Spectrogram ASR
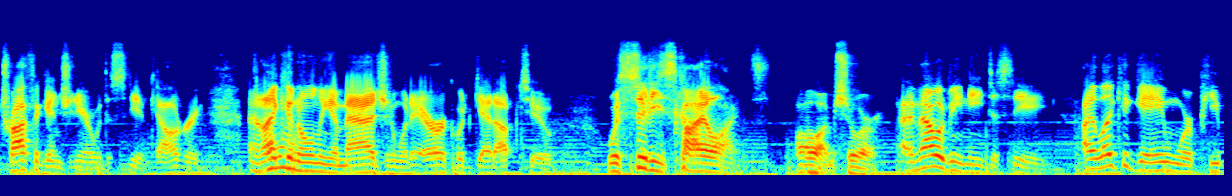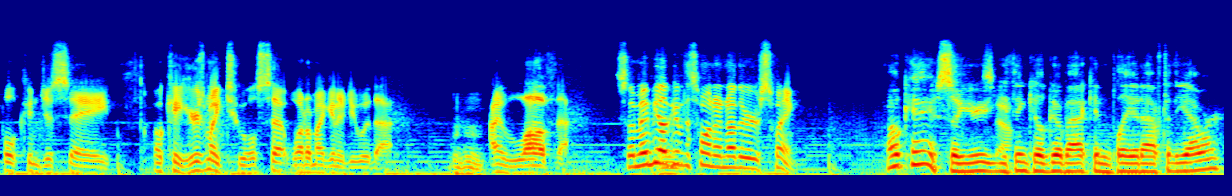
traffic engineer with the city of Calgary, and Oh, I can wow. only imagine what Eric would get up to with city skylines, Oh, I'm sure. and that would be neat to see. I like a game where people can just say, "Okay, here's my tool set. What am I going to do with that?" Mhm. I love that. So maybe I'll give this one another swing. Okay, so you So- you think you'll go back and play it after the hour?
